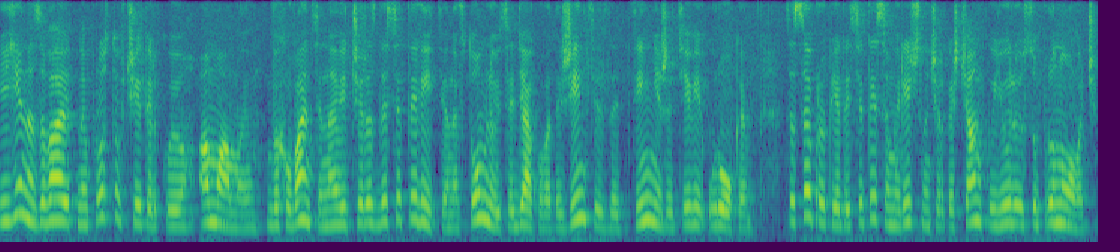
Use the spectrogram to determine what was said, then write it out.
Її називають не просто вчителькою, а мамою. Вихованці навіть через десятиліття не втомлюються дякувати жінці за цінні життєві уроки. Це все про 57-річну черкащанку Юлію Супрунович.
